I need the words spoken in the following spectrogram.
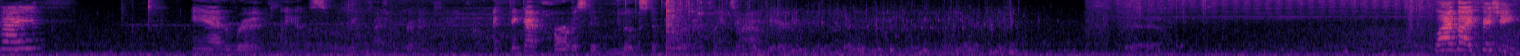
Okay. And ribbon plants. Where can find a ribbon plant from? I think I've harvested most of the ribbon plants around here. Fly by fishing.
